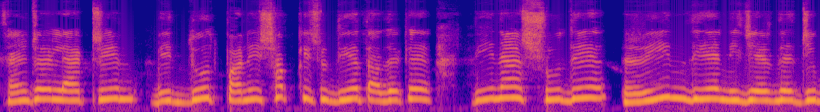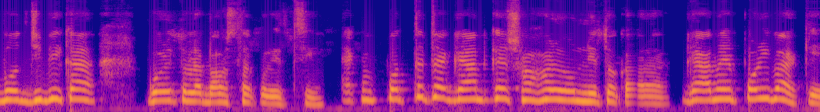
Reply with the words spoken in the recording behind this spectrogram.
স্যানিটারি ল্যাট্রিন, বিদ্যুৎ, পানি সবকিছু দিয়ে তাদেরকে বিনা সুদে ঋণ দিয়ে নিজেদের জীবন জীবিকা গড়ে তোলার ব্যবস্থা করেছি। এখন প্রত্যেকটা গ্রামকে শহরে উন্নীত করা, গ্রামের পরিবারকে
